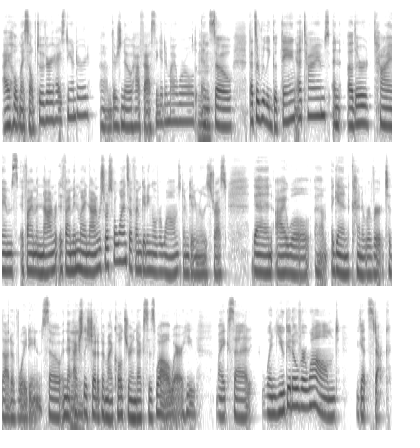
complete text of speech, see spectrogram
I hold myself to a very high standard. Um, there's no half-assing it in my world, and so that's a really good thing at times. And other times, if I'm a non, if I'm in my non-resourceful one, so if I'm getting overwhelmed and I'm getting really stressed, then I will um, again kind of revert to that avoiding. So, and that actually showed up in my culture index as well, where he, Mike said, when you get overwhelmed, you get stuck.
